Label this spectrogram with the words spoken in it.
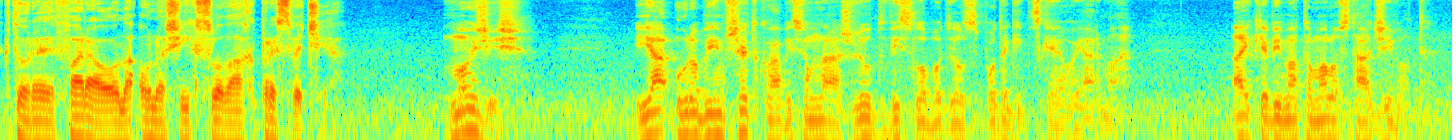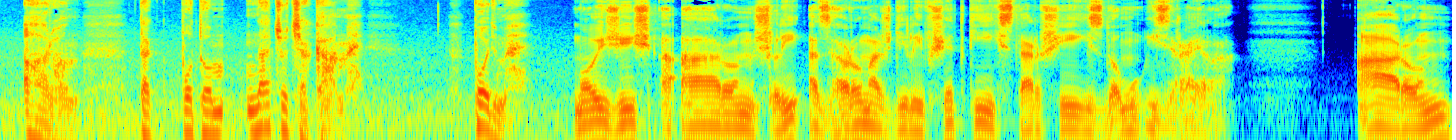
ktoré faraóna o našich slovách presvedčia. Mojžiš, ja urobím všetko, aby som náš ľud vyslobodil spod egyptského jarma. Aj keby ma to malo stáť život. Áron, tak potom na čo čakáme? Poďme. Mojžiš a Áron šli a zhromaždili všetkých starších z domu Izraela. Áron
